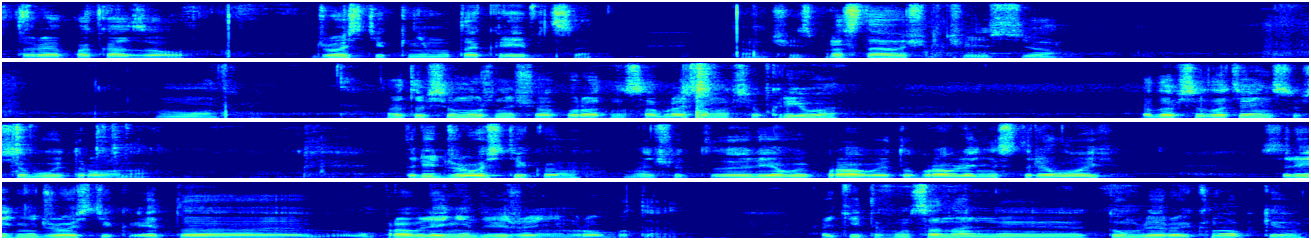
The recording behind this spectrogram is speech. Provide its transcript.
которую я показывал. Джойстик к нему так крепится. Там через проставочки, через все. Вот. Это все нужно еще аккуратно собрать, оно все криво. Когда все затянется, все будет ровно три джойстика. Значит, левый и правый это управление стрелой. Средний джойстик это управление движением робота. Какие-то функциональные тумблеры и кнопки.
